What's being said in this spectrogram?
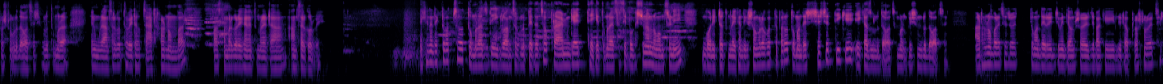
প্রশ্নগুলো দেওয়া আছে, সেগুলো তোমরা এরকম করে আনসার করতে হবে। এটা হচ্ছে আঠারো নম্বর। পাঁচ নম্বর করে এখানে তোমরা এটা আনসার করবে। এখানে দেখতে পাচ্ছ, তোমরা যদি এইগুলো আনসারগুলো পেতে চাও, প্রাইম গাইড থেকে তোমরা এসএসসি ভোকেশনাল নবম শ্রেণি গণিতটা তোমরা এখান থেকে সংগ্রহ করতে পারো। তোমাদের শেষের দিকে এই কাজগুলো দেওয়া আছে মডেল কোয়েশনগুলো দেওয়া আছে। আঠারো নম্বর হচ্ছে তোমাদের জ্যামিতি অংশের যে বাকি দুইটা প্রশ্ন রয়েছিল,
